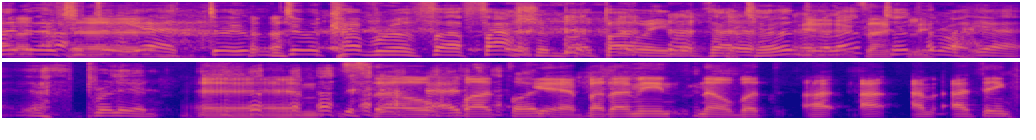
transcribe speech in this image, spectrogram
Maybe they But, should do uh, yeah do do a cover of uh, Fashion by Bowie with uh, turn to Yeah, the left, turn to exactly. the right. Yeah, yeah, brilliant. um, so, but funny. yeah, but I mean, no, but I, I, I think,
